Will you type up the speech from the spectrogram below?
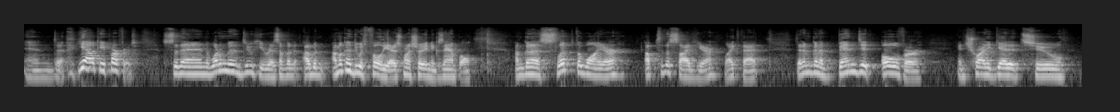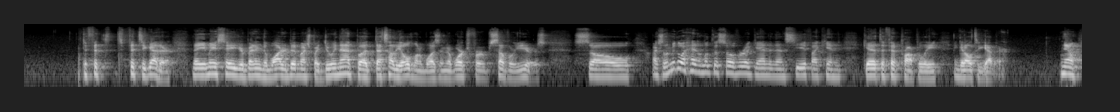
And uh, yeah, okay, perfect. So then what I'm going to do here is I'm going to, I would, I'm not going to do it fully. I just want to show you an example. I'm going to slip the wire up to the side here like that. Then I'm going to bend it over and try to get it to to fit, fit together. Now you may say you're bending the wire a bit much by doing that, but that's how the old one was and it worked for several years. So, all right, so let me go ahead and look this over again and then see if I can get it to fit properly and get all together. Now,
